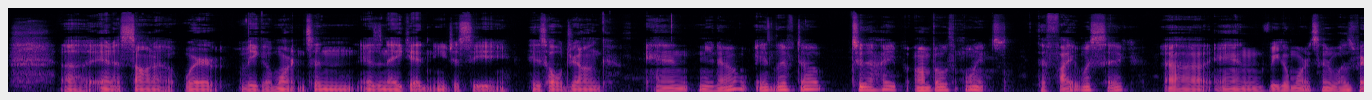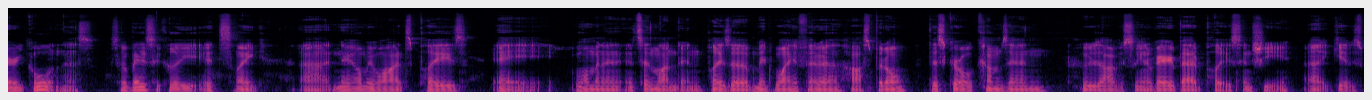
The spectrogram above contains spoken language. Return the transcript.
uh, in a sauna where Viggo Mortensen is naked and you just see his whole junk. And you know, it lived up to the hype on both points. The fight was sick, uh, and Viggo Mortensen was very cool in this. So basically, it's like uh, Naomi Watts plays a woman, it's in London, plays a midwife at a hospital. This girl comes in who's obviously in a very bad place and she uh, gives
